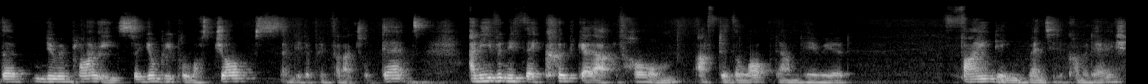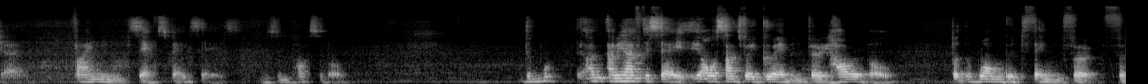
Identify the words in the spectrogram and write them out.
the new employees. So young people lost jobs, ended up in financial debt, and even if they could get out of home after the lockdown period, finding rented accommodation, finding safe spaces was impossible the, I mean, I have to say, it all sounds very grim and very horrible. But the one good thing for, for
